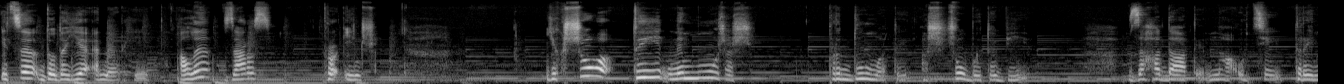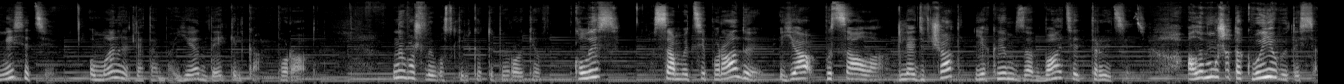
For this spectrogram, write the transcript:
і це додає енергії. Але зараз про інше. Якщо ти не можеш придумати, а що би тобі загадати на оці три місяці, у мене для тебе є декілька порад. Неважливо, скільки тобі років. Колись саме ці поради я писала для дівчат, яким за 20-30. Але може так виявитися,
